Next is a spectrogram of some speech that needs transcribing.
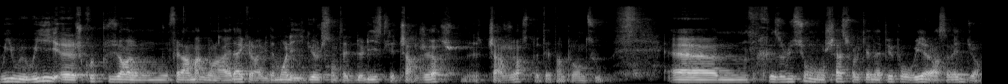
oui, oui, oui. Euh, je crois que plusieurs ont fait la remarque dans la rédac. Alors évidemment, les Eagles sont tête de liste, les Chargers, Chargers peut-être un peu en dessous. Euh, résolution, mon chat sur le canapé pour oui. Alors ça va être dur.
